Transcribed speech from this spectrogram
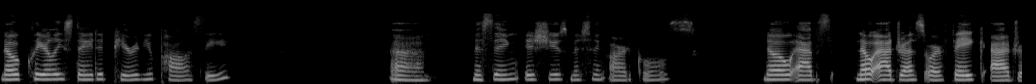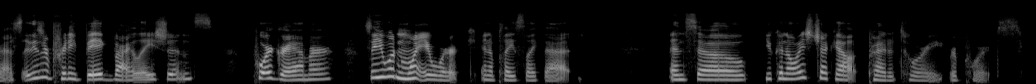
No clearly stated peer review policy. Um, missing issues, missing articles. No abs, no address or fake address. These are pretty big violations. Poor grammar, so you wouldn't want your work in a place like that. And so you can always check out predatory reports.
